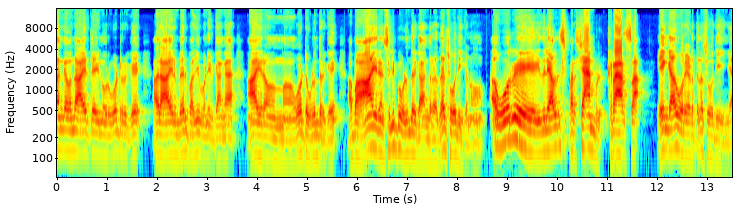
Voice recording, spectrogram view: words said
அங்கே வந்து ஆயிரத்தி ஐநூறு ஓட்டு இருக்குது அதில் ஆயிரம் பேர் பதிவு பண்ணியிருக்காங்க. ஆயிரம் ஓட்டு விழுந்திருக்கு. அப்போ ஆயிரம் சிலிப்பு விழுந்திருக்காங்கிறத சோதிக்கணும். ஒரு இதுலையாவது பர் சாம்பிள் கிராஸாக எங்கேயாவது ஒரு இடத்துல சோதிங்க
